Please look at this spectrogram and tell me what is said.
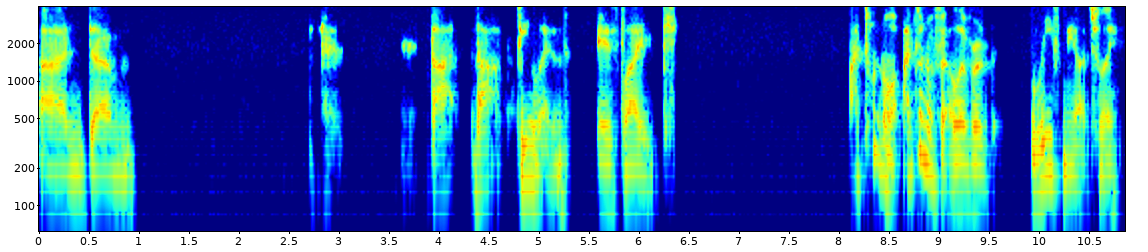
and um, that that feeling is like I don't know. I don't know if it'll ever leave me actually.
